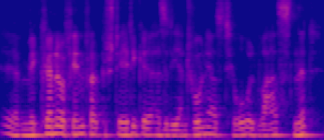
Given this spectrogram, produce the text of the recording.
wir können auf jeden Fall bestätigen, also die Antonia aus Tirol war es nicht,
